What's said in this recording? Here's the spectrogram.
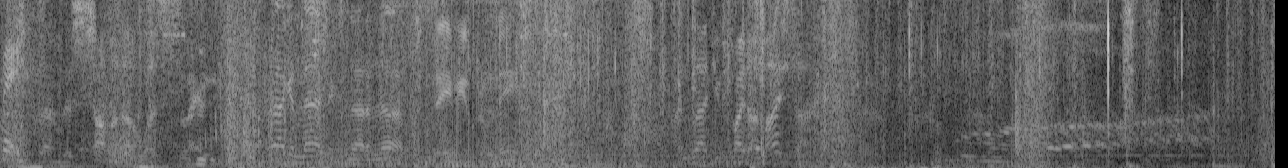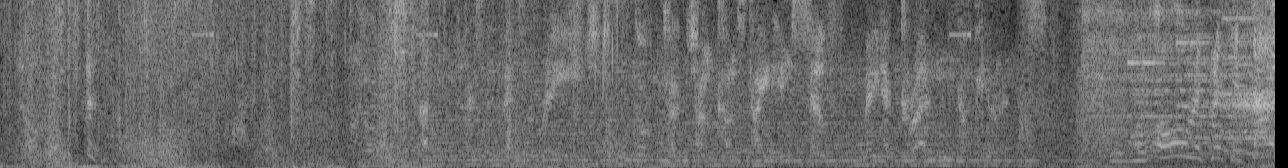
Punched her the face. and the summoner was slain. Dragon magic's not enough to save you from me. I'm glad you fight on my side. As the battle raged, Dr. Junkenstein himself made a grand appearance. You will all regret the day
